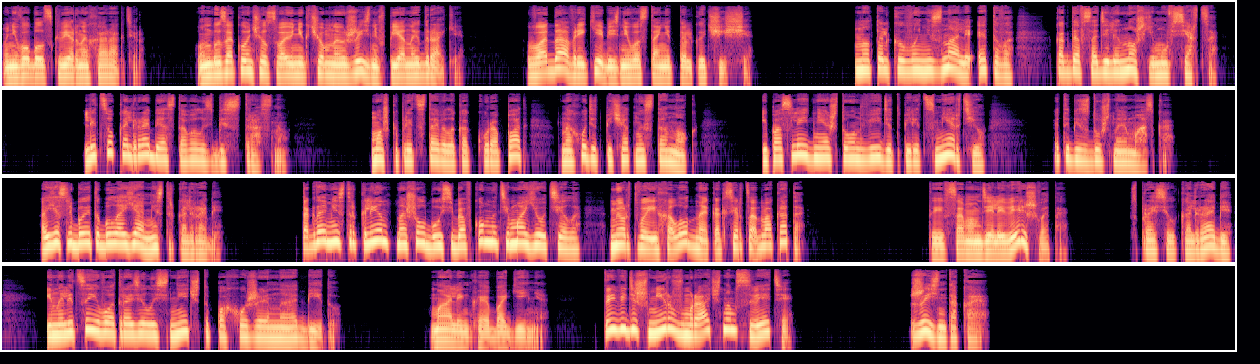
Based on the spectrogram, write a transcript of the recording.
У него был скверный характер. Он бы закончил свою никчемную жизнь в пьяной драке. Вода в реке без него станет только чище. Но только вы не знали этого, когда всадили нож ему в сердце. Лицо Кальраби оставалось бесстрастным. Мошка представила, как Куропат — находит печатный станок, и последнее, что он видит перед смертью, — это бездушная маска. А если бы это была я, мистер Кальраби? Тогда мистер Клент нашел бы у себя в комнате мое тело, мертвое и холодное, как сердце адвоката. «Ты в самом деле веришь в это?» — спросил Кальраби, и на лице его отразилось нечто похожее на обиду. «Маленькая богиня, ты видишь мир в мрачном свете. Жизнь такая.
